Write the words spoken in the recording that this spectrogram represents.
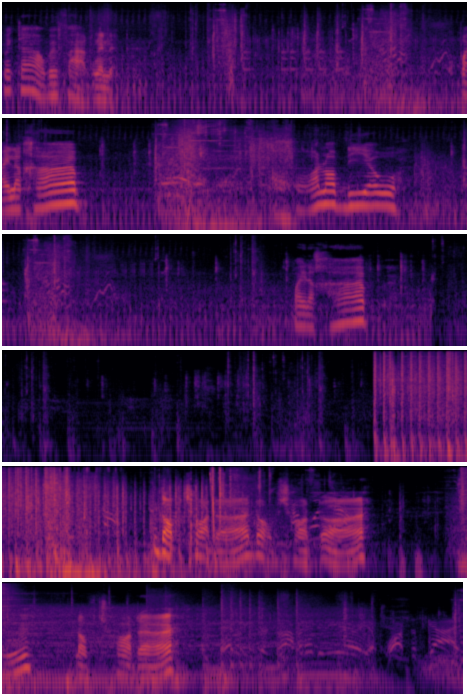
ไม่กล้าเอาไปฝากเงินอะไปแล้วครับข อรอบเดียว ไปแล้วครับดรอปช็อตเหรอดรอปช็อตเหรอหืมดรอปช็อตเหรอ Enemies are dropping into the area. Watch the skies.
